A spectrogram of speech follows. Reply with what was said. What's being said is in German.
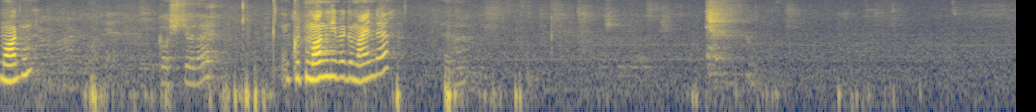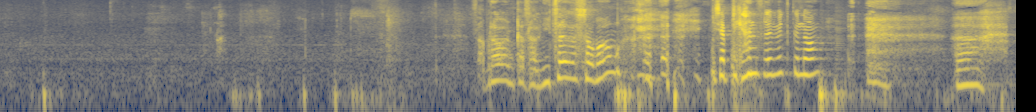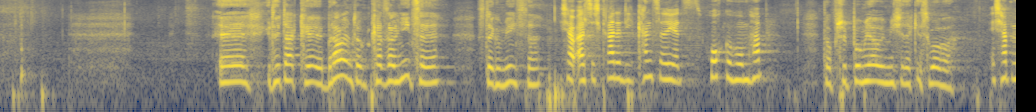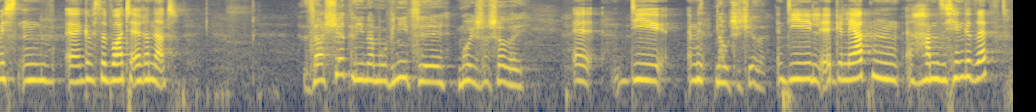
Morgen. Kościele. Guten Morgen, liebe Gemeinde. Zabrałem kazalnicę ze sobą. Ich habe die Kanzel mitgenommen. E, Gdy tak e, brałem tą kazalnicę z tego miejsca, Ich habe, als ich gerade die Kanzel jetzt hochgehoben habe, to przypomniały mi się takie słowa. ich habe mich an äh, gewisse Worte erinnert. Zasiedli na mównicy mojżeszowej Äh, die, nauczyciele. die Gelehrten haben sich hingesetzt.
